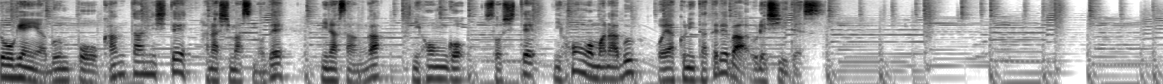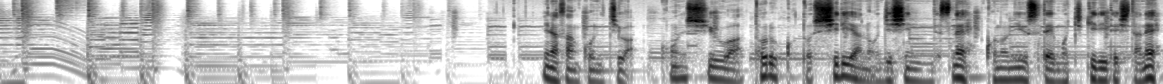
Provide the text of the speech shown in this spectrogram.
表現や文法を簡単にして話しますので皆さんが日本語そして日本を学ぶお役に立てれば嬉しいです。皆さんこんにちは。今週はトルコとシリアの地震ですね。このニュースで持ちきりでしたね、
